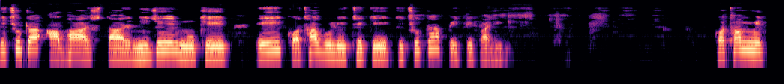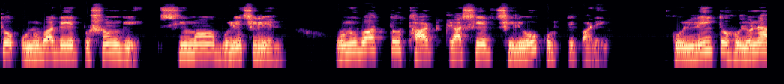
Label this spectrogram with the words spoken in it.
কিছুটা আভাস তার নিজের মুখে এই কথাগুলি থেকে কিছুটা পেতে পারি। কথামৃত অনুবাদের প্রসঙ্গে শ্রীম বলেছিলেন, অনুবাদ তো থার্ড ক্লাসের ছেলেও করতে পারে। করলেই তো হলো না,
